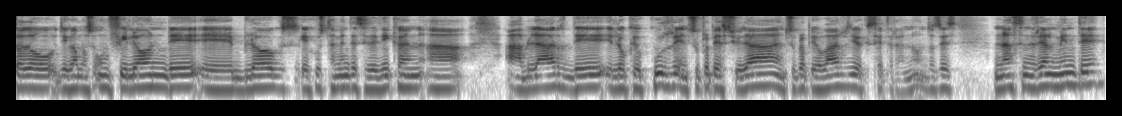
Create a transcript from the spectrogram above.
todo, digamos, un filón de eh, blogs que justamente se dedican a, hablar de lo que ocurre en su propia ciudad, en su propio barrio, etc. ¿no? Entonces, nacen realmente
